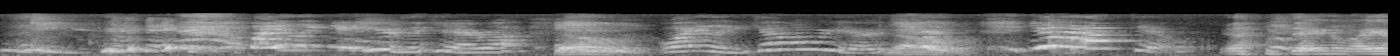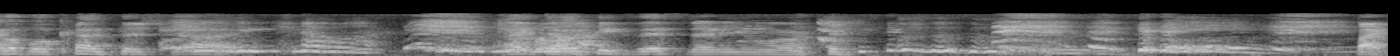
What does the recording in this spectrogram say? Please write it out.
Wiley can hear the camera. No. Wiley, come over here. No. You have to. I'm taking my elbow cut the shot. to. Come on. I don't exist anymore. Bye.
